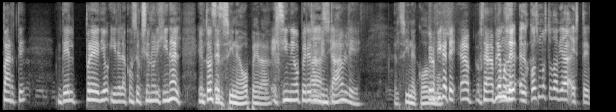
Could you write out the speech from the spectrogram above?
parte del predio y de la construcción original. el Entonces, cine ópera, el cine ópera es Ah, sí. lamentable. el cine cosmos. Pero fíjate, ah, o sea, hablemos Bueno, de... el, el Cosmos todavía este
